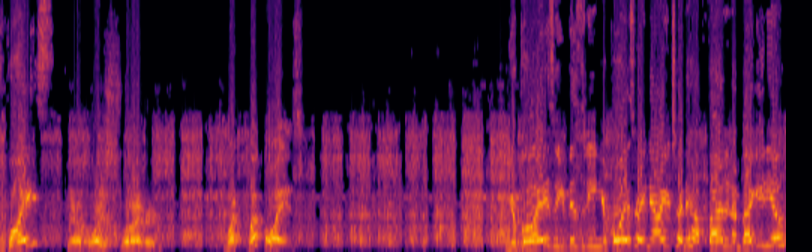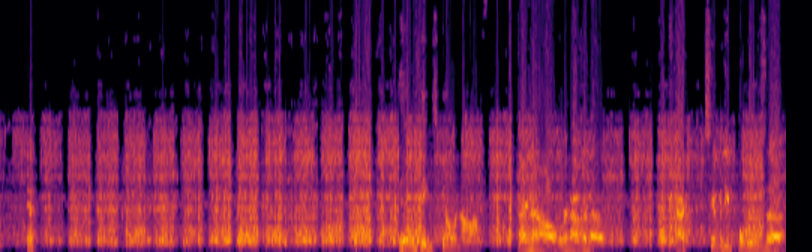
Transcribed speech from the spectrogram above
The boys? Yeah, boys, is what I heard. What? What boys? Your boys? Are you visiting your boys right now? You're trying to have fun and I'm bugging you? Everything's going off. I know. We're having a activity palooza.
